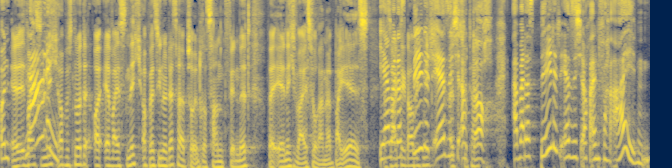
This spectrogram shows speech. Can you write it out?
Und er weiß nein! nicht, ob es nur, er weiß nicht, ob er sie nur deshalb so interessant findet, weil er nicht weiß, woran er bei ihr ist. Ja, aber das glaub ich, bildet nicht er sich auch doch. Aber das bildet er sich auch einfach ein.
